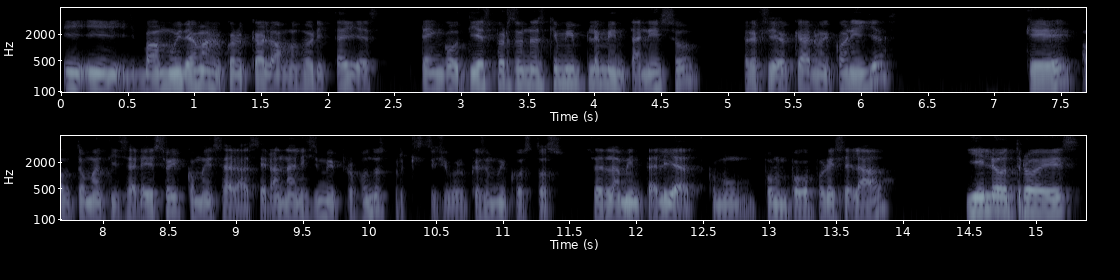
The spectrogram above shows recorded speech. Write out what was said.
y, va muy de mano con lo que hablábamos ahorita, y es, tengo 10 personas que me implementan eso, prefiero quedarme con ellas que automatizar eso y comenzar a hacer análisis muy profundos porque estoy seguro que eso es muy costoso. Esa es la mentalidad, como por un poco por ese lado. Y el otro es,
